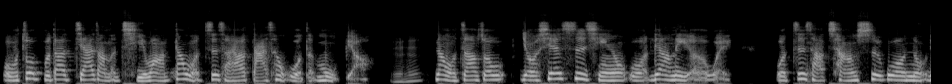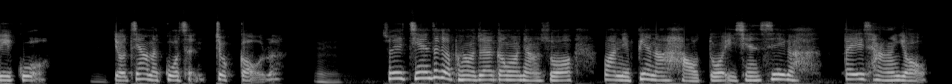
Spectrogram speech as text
我做不到家长的期望，但我至少要达成我的目标。嗯哼，那我知道说有些事情我量力而为，我至少尝试过、努力过嗯，有这样的过程就够了。嗯所以今天这个朋友就在跟我讲说，哇，你变了好多，以前是一个非常有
